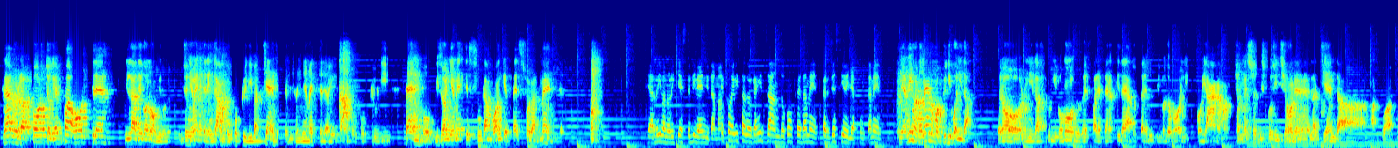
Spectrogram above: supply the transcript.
creare un rapporto che va oltre il lato economico. Bisogna mettere in campo un po' più di pazienza, bisogna mettere in campo un po' più di tempo, bisogna mettersi in campo anche personalmente. Se arrivano richieste di vendita, ma come vi state organizzando concretamente per gestire gli appuntamenti? Ne arrivano meno ma più di qualità, però l'unico modo per fare bene attività è adottare tutti i protocolli che poi Anama ci ha messo a disposizione l'azienda attuale.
